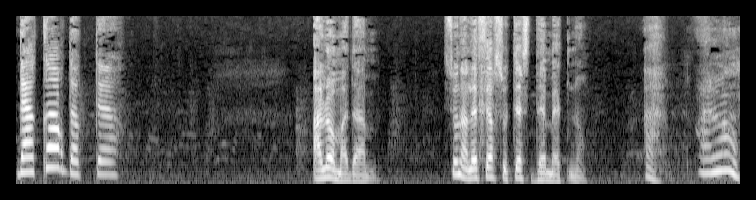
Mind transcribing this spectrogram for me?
D'accord, docteur. Alors, madame, si on allait faire ce test dès maintenant. Ah, allons.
